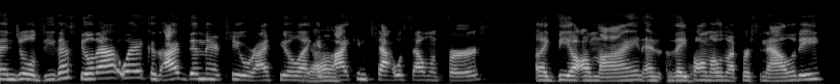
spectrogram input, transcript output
and Jewel. Do you guys feel that way? Because I've been there too, where I feel like Yeah. if I can chat with someone first, like via online, and they Mhm. fall in love with my personality,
